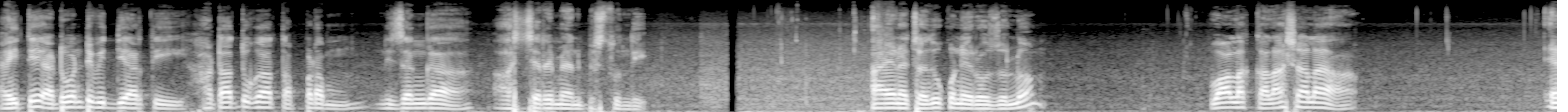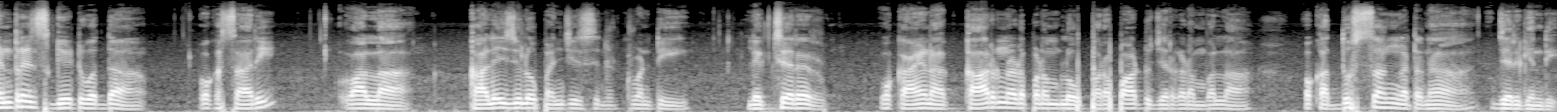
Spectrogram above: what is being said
అయితే అటువంటి విద్యార్థి హఠాత్తుగా తప్పడం నిజంగా ఆశ్చర్యమే అనిపిస్తుంది. ఆయన చదువుకునే రోజుల్లో వాళ్ళ కళాశాల ఎంట్రన్స్ గేట్ వద్ద ఒకసారి వాళ్ళ కాలేజీలో పనిచేసినటువంటి లెక్చరర్ ఒక ఆయన కారు నడపడంలో పొరపాటు జరగడం వల్ల ఒక దుస్సంఘటన జరిగింది.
